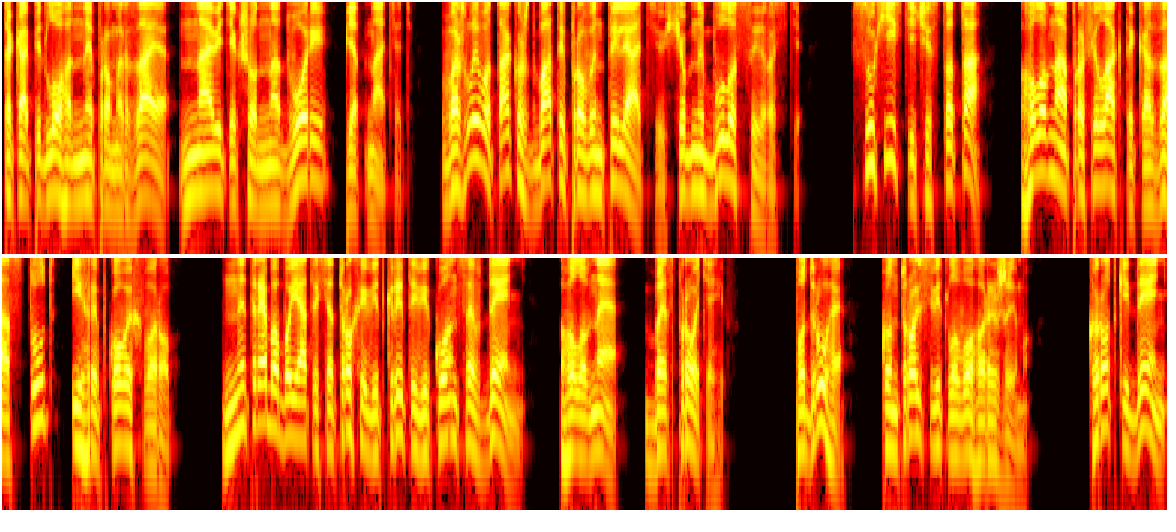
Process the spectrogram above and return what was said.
Така підлога не промерзає, навіть якщо на дворі 15. Важливо також дбати про вентиляцію, щоб не було сирості. Сухість і чистота головна профілактика застуд і грибкових хвороб. Не треба боятися трохи відкрити віконце в день, головне без протягів. По-друге, контроль світлового режиму. Короткий день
